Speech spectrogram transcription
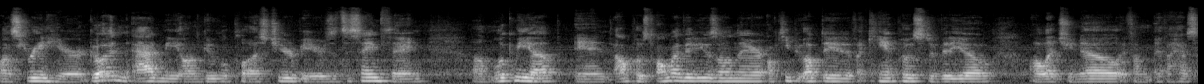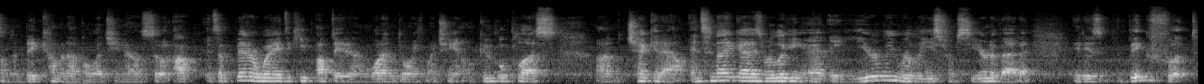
on screen here. Go ahead and add me on Google Plus, Cheer Beers. It's the same thing. Um, look me up and I'll post all my videos on there. I'll keep you updated. If I can't post a video, I'll let you know. If I'm if I have something big coming up, I'll let you know. So I'll, it's a better way to keep updated on what I'm doing with my channel. Google Plus, um, check it out. And tonight, guys, we're looking at a yearly release from Sierra Nevada. It is Bigfoot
